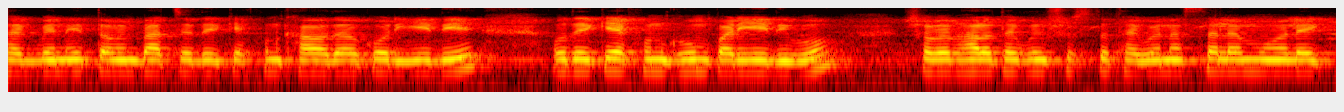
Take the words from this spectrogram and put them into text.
থাকবেন। এই তো আমি বাচ্চাদেরকে এখন খাওয়া দাওয়া করিয়ে দিয়ে ওদেরকে এখন ঘুম পাড়িয়ে দিব। সবাই ভালো থাকবেন, সুস্থ থাকবেন। আসসালামু আলাইকুম।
